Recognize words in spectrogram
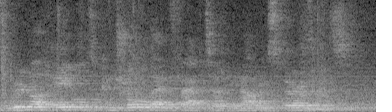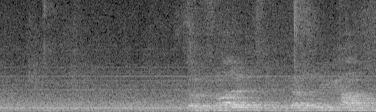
So we're not able to control that factor in our experiments. So it's not a, it doesn't become,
